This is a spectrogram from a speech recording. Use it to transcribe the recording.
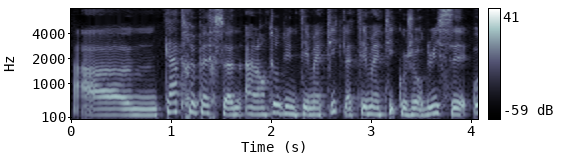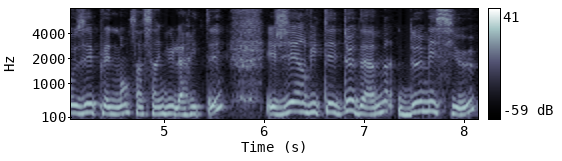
quatre personnes alentour d'une thématique. La thématique aujourd'hui, c'est oser pleinement sa singularité. Et j'ai invité deux dames, deux messieurs.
